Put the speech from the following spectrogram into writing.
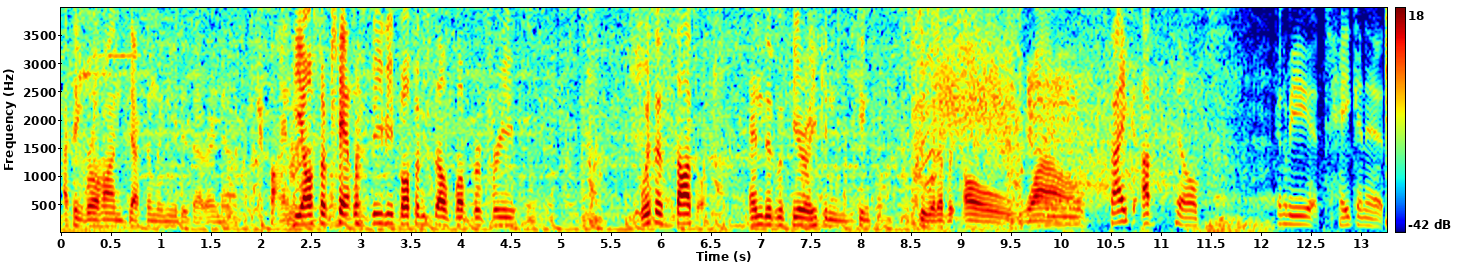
I think Rohan definitely needed that right now. God. And he also can't let Vivi buff himself up for free. With his stock ended with hero, he can he can just do whatever. Oh wow! Psych up tilt. Gonna be taking it.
